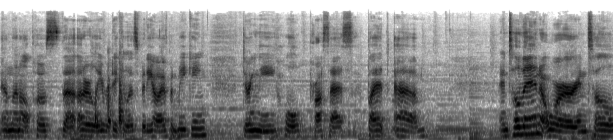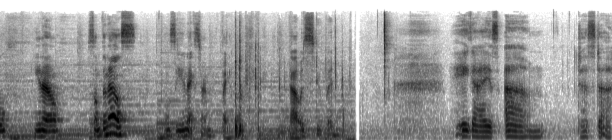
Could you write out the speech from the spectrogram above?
and then I'll post the utterly ridiculous video I've been making during the whole process. But um, until then, or until, you know, something else, we'll see you next time. Bye. That was stupid. Hey guys, um, just a,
